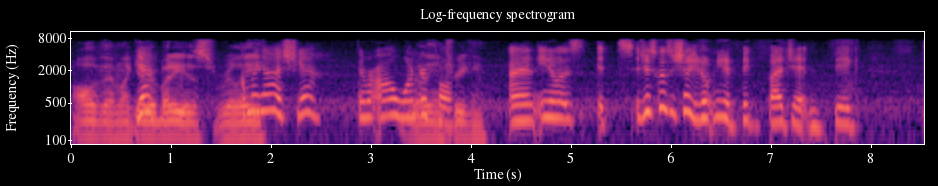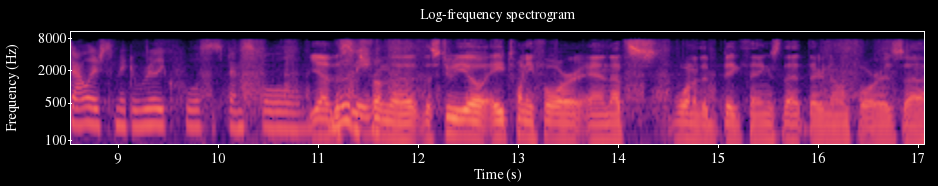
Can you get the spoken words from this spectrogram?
all of them, like everybody is really Oh my gosh, yeah, they were all wonderful. really intriguing. And you know it's, it's it just goes to show you don't need a big budget and big dollars to make a really cool suspenseful Yeah, this movie. is from the the studio A24, and that's one of the big things that they're known for is uh,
